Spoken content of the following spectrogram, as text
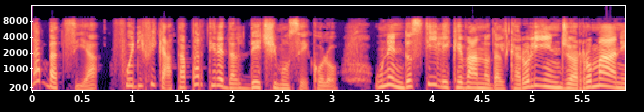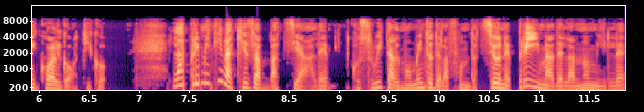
L'abbazia fu edificata a partire dal X secolo, unendo stili che vanno dal carolingio al romanico al gotico. La primitiva chiesa abbaziale, costruita al momento della fondazione prima dell'anno 1000,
